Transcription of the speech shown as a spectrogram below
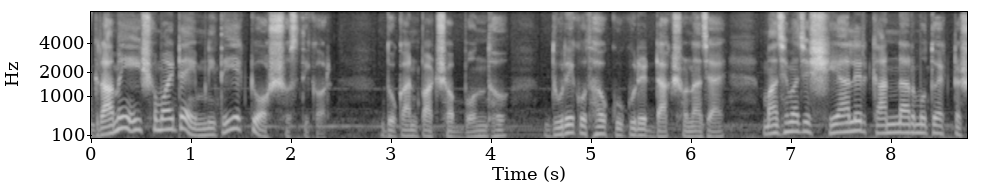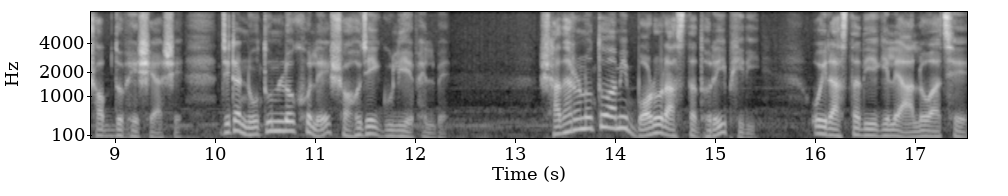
গ্রামে এই সময়টা এমনিতেই একটু অস্বস্তিকর। দোকানপাট সব বন্ধ, দূরে কোথাও কুকুরের ডাক শোনা যায়, মাঝে মাঝে শেয়ালের কান্নার মতো একটা শব্দ ভেসে আসে, যেটা নতুন লোক হলে সহজেই গুলিয়ে ফেলবে। সাধারণত আমি বড় রাস্তা ধরেই ফিরি ওই রাস্তা দিয়ে গেলে আলো আছে,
